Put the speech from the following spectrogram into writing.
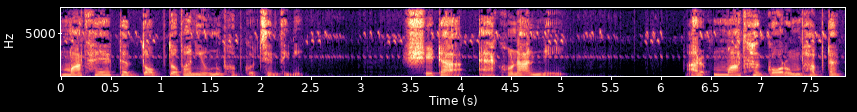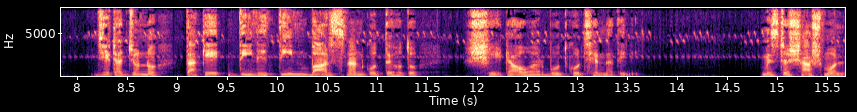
মাথায় একটা দপদপানি অনুভব করছেন তিনি। সেটা এখন আর নেই। আর মাথা গরম ভাবটা, যেটার জন্য তাকে দিনে তিনবার স্নান করতে হতো, সেটাও আর বোধ করছেন না তিনি। মিস্টার শাসমল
